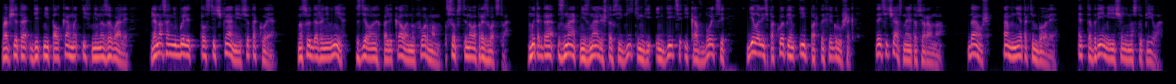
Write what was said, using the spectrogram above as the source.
Вообще-то детьми полка мы их не называли. Для нас они были толстячками и все такое. Но суть даже не в них, сделанных по лекалам и формам собственного производства. Мы тогда знать не знали, что все викинги, индейцы и ковбойцы делались по копиям импортных игрушек, да и сейчас на это все равно. Да уж, а мне так тем более. Это время еще не наступило.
